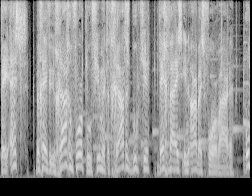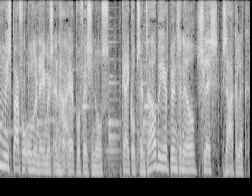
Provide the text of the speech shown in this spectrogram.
PS, we geven u graag een voorproefje met het gratis boekje Wegwijs in arbeidsvoorwaarden. Onmisbaar voor ondernemers en HR-professionals. Kijk op centraalbeheer.nl slash zakelijk.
